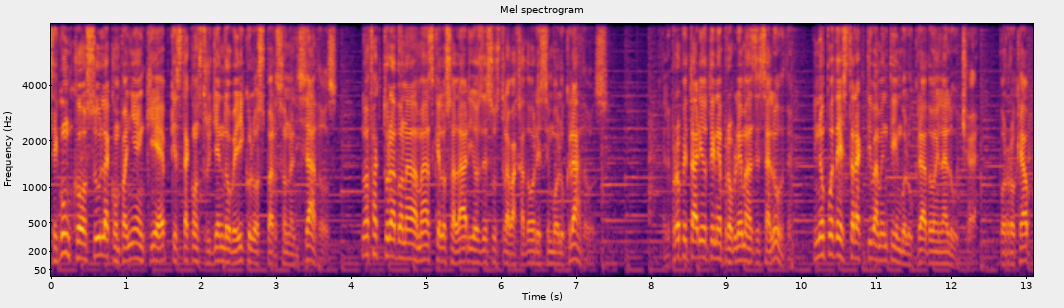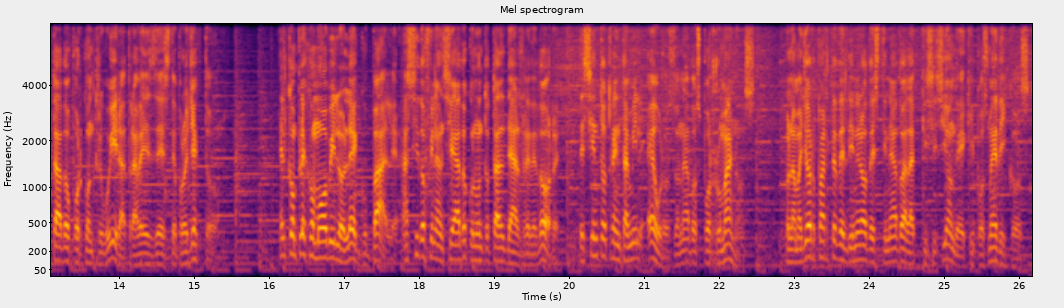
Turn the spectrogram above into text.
Según Josu, la compañía en Kiev que está construyendo vehículos personalizados no ha facturado nada más que los salarios de sus trabajadores involucrados. El propietario tiene problemas de salud y no puede estar activamente involucrado en la lucha, por lo que ha optado por contribuir a través de este proyecto. El complejo móvil Oleg Gupal ha sido financiado con un total de alrededor de 130.000 euros donados por rumanos, con la mayor parte del dinero destinado a la adquisición de equipos médicos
